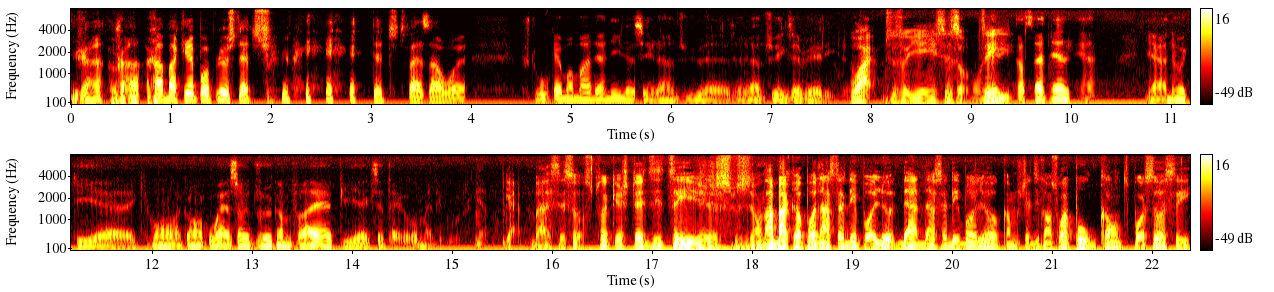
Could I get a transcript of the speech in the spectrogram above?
J'embarquerai pas plus là-dessus. de toute façon, euh, je trouve qu'à un moment donné, là, c'est rendu, euh, rendu exagéré. Là. Ouais, c'est ça. C'est ça. Mon avis personnel, il y, y, en a qui, euh, qui, vont, croire ça dur comme fer, puis etc. Mais, Yeah, ben c'est ça. C'est pour ça que je te dis, tu sais, on n'embarquera pas dans ce débat-là, dans, dans, ce débat-là. Comme je te dis, qu'on soit pour ou contre, c'est pas ça. C'est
